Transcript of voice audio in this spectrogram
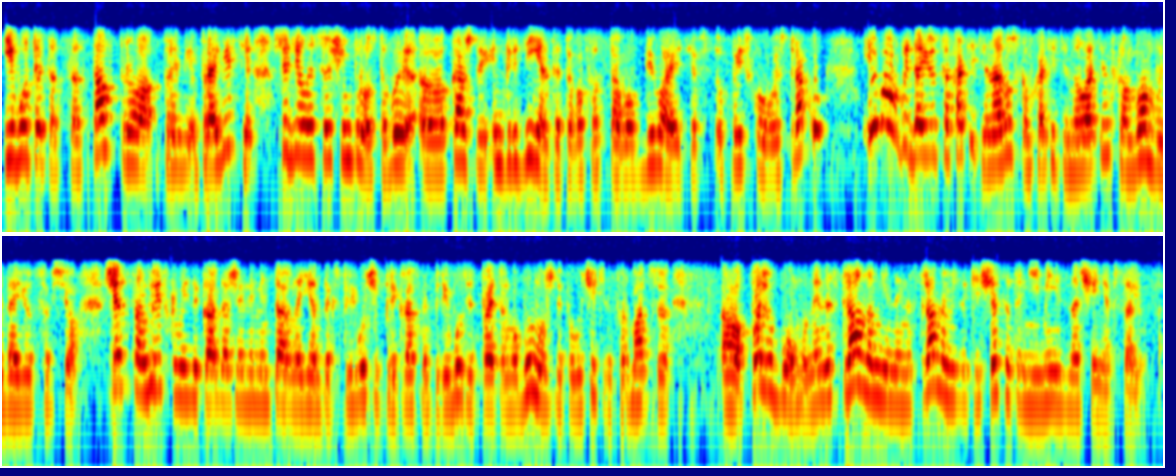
и вот этот состав про, проверьте. Все делается очень просто. Вы э, каждый ингредиент этого состава вбиваете в, поисковую строку, и вам выдается, хотите на русском, хотите на латинском, вам выдается все. Сейчас с английского языка даже элементарно Яндекс переводчик прекрасно переводит, поэтому вы можете получить информацию э, по-любому, на иностранном, не на иностранном языке, сейчас это не имеет значения абсолютно.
